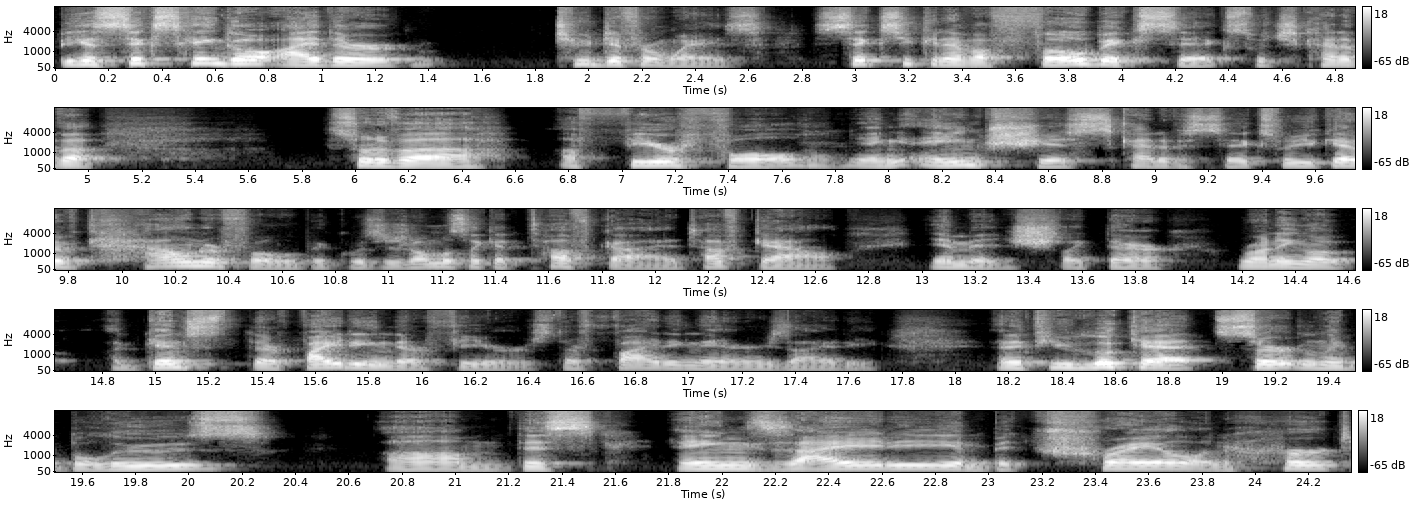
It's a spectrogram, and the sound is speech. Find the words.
because six can go either two different ways. Six, you can have a phobic six, which is kind of a sort of a a fearful and anxious kind of a six, or you can have counterphobic, which is almost like a tough guy, a tough gal image, like they're running against, they're fighting their fears, they're fighting their anxiety. And if you look at certainly blues, um, this anxiety and betrayal and hurt,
